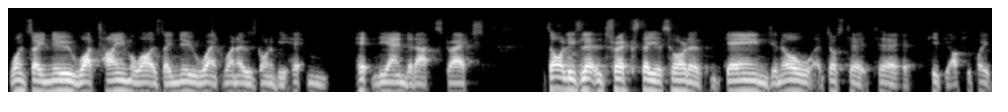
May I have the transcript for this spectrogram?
once I knew what time it was, I knew when, when I was going to be hitting hitting the end of that stretch it's all these little tricks that you sort of gained, you know, just to, to keep you occupied.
